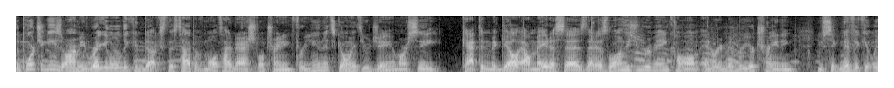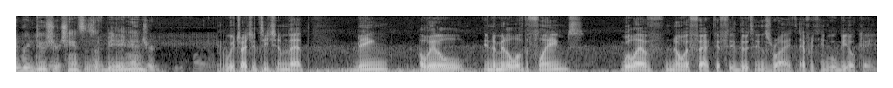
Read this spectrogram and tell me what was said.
The Portuguese Army regularly conducts this type of multinational training for units going through JMRC. Captain Miguel Almeida says that as long as you remain calm and remember your training, you significantly reduce your chances of being injured. We try to teach them that being a little in the middle of the flames will have no effect. If they do things right, everything will be okay.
